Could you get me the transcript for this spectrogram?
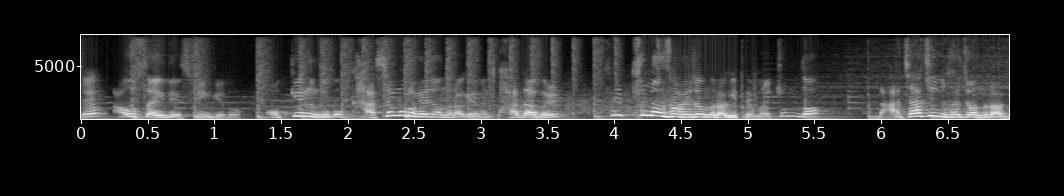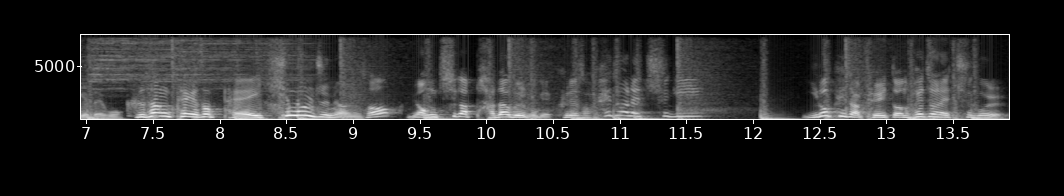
때 아웃사이드의 스윙궤도 어깨를 두고 가슴으로 회전을 하게 되면 바닥을 훑으면서 회전을 하기 때문에 좀더 낮아진 회전을 하게 되고 그 상태에서 배에 힘을 주면서 명치가 바닥을 보게. 그래서 회전의 축이 이렇게 잡혀있던 회전의 축을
